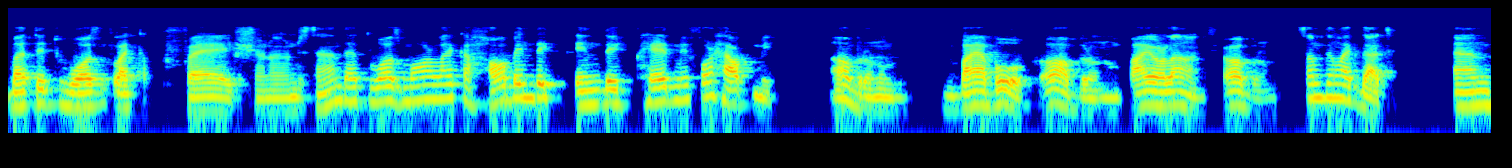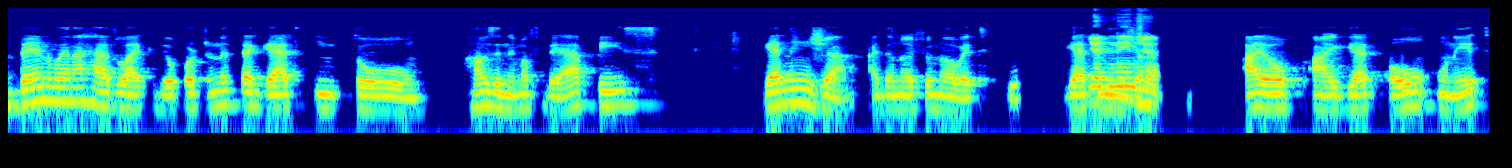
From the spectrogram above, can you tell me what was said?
but it wasn't like a profession. I understand that was more like a hobby, and they and they paid me for help me oh Bruno, buy a book, oh Bruno, buy your lunch, oh Bruno, something like that. And then when I had like the opportunity to get into how's the name of the app is Get Ninja. I don't know if you know it. Get, get Ninja. Ninja. I hope I get all on it,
